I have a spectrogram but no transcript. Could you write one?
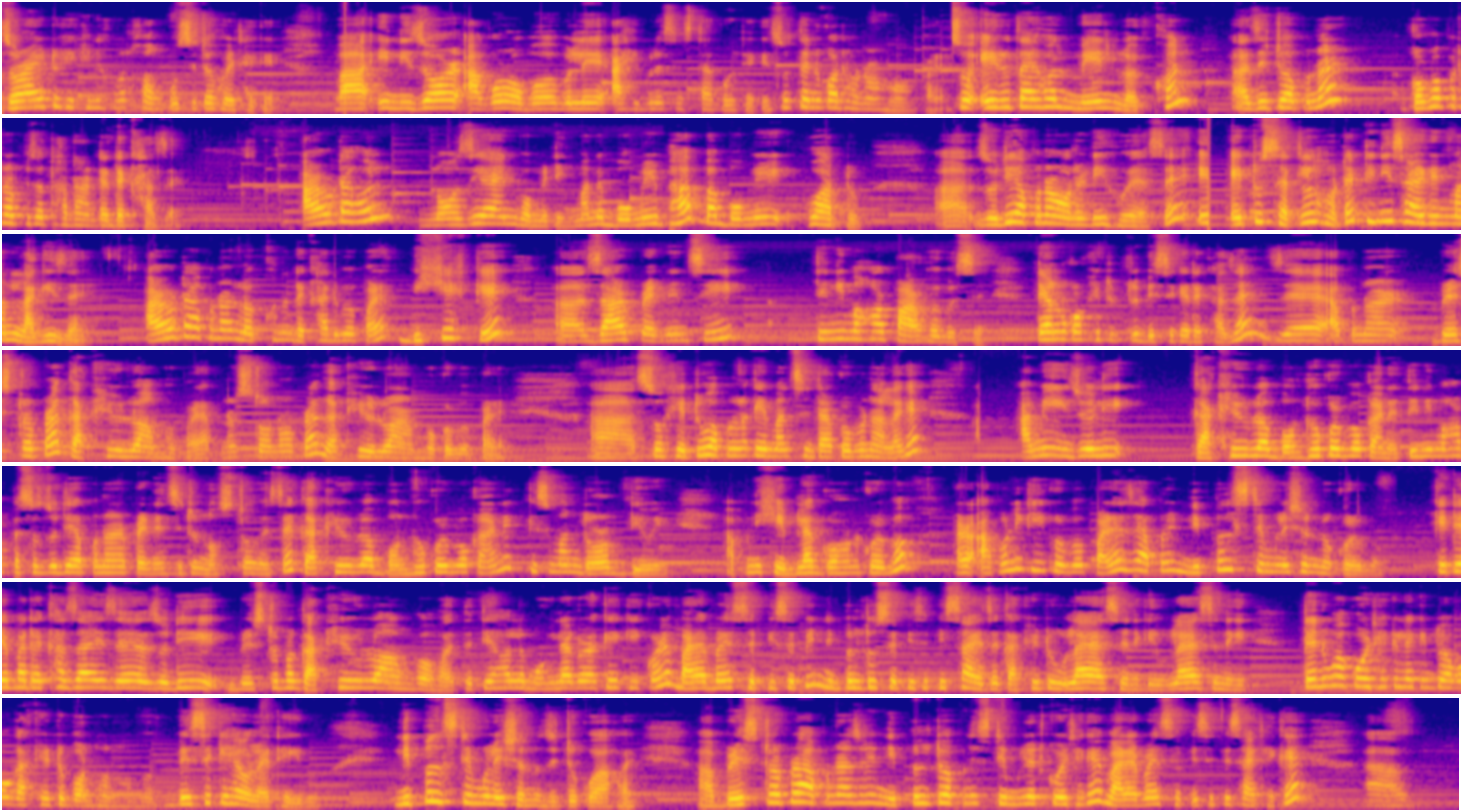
জৰাইটো সেইখিনি সময়ত সংকুচিত হৈ থাকে বা ই নিজৰ আগৰ অৱয়ৱলৈ আহিবলৈ চেষ্টা কৰি থাকে। চ' তেনেকুৱা ধৰণৰ হ'ব পাৰে। চ' এই দুটাই হ'ল মেইন লক্ষণ যিটো আপোনাৰ গৰ্ভপাতৰ পিছত সাধাৰণতে দেখা যায়। আৰু এটা হ'ল নজিয়া এণ্ড ভমিটিং মানে বমিৰ ভাৱ বা বমি হোৱাটো। যদি আপোনাৰ অলৰেডি হৈ আছে এইটো ছেটেল হওঁতে তিনি চাৰিদিনমান লাগি যায়। আৰু এটা আপোনাৰ লক্ষণে দেখা দিব পাৰে বিশেষকৈ যাৰ প্ৰেগনেঞ্চি তিনি মাহৰ পাৰ হৈ গৈছে। তেওঁলোকৰ ক্ষেত্ৰতো বেছিকৈ দেখা যায় যে আপোনাৰ ব্ৰেষ্টৰ পৰা গাখীৰ ওলোৱা আৰম্ভ কৰে আপোনাৰ ষ্টনৰ পৰা গাখীৰ ওলোৱা আৰম্ভ কৰিব পাৰে। চ' সেইটোও আপোনালোকে ইমান চিন্তা কৰিব নালাগে। আমি ইউজুৱেলি গাখীৰ ওলোৱা বন্ধ কৰিবৰ কাৰণে তিনি মাহৰ পাছত যদি আপোনাৰ প্ৰেগনেঞ্চিটো নষ্ট হৈছে গাখীৰ ওলোৱা বন্ধ কৰিবৰ কাৰণে কিছুমান দৰৱ দিওঁৱেই। আপুনি সেইবিলাক গ্ৰহণ কৰিব আৰু আপুনি কি কৰিব পাৰে যে আপুনি নিপল ষ্টিমুলেশ্যন নকৰিব। কেতিয়াবা দেখা যায় যে যদি ব্ৰেষ্টৰ পৰা গাখীৰ ওলোৱা আৰম্ভ হয় তেতিয়াহ'লে মহিলাগৰাকীয়ে কি কৰে বাৰে বাৰে চেপি চেপি নিপলটো চেপি চেপি চাই যে গাখীৰটো ওলাই আছে নেকি ওলাই আছে নেকি তেনেকুৱা কৰি থাকিলে কিন্তু আকৌ গাখীৰটো বন্ধ নহ'ব বেছিকৈহে ওলাই থাকিব। নিপল ষ্টিমুলেশ্যন যিটো কোৱা হয় ব্ৰেষ্টৰ পৰা আপোনাৰ যদি নিপলটো আপুনি ষ্টিমুলেট কৰি থাকে বাৰে বাৰে চেপি চেপি চাই থাকে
